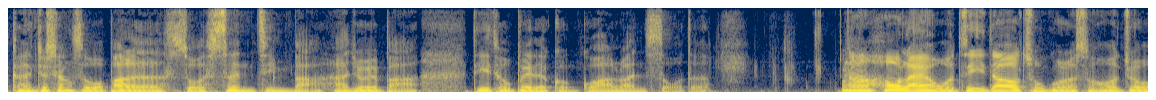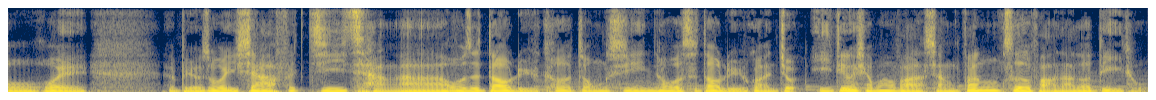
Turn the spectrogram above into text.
可能就像是我爸的所圣经吧，他就会把地图背得滚瓜烂熟的。那后来我自己到出国的时候，就会比如说一下飞机场啊，或是到旅客中心，或者是到旅馆，就一定会想办法想方设法拿到地图。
